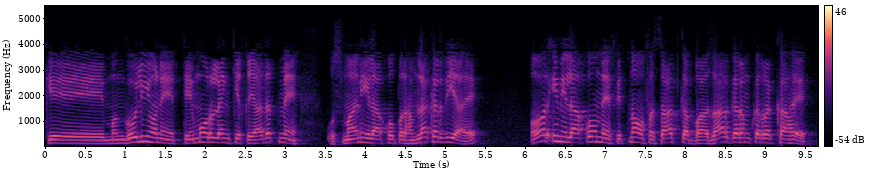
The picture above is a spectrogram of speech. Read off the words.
کہ منگولیوں نے تیمور لنگ کی قیادت میں عثمانی علاقوں پر حملہ کر دیا ہے اور ان علاقوں میں فتنہ و فساد کا بازار گرم کر رکھا ہے۔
